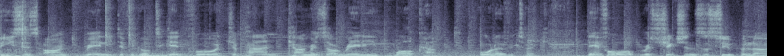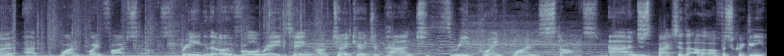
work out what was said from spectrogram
Visas aren't really difficult to get for Japan. Cameras are really welcomed all over Tokyo. Therefore, restrictions are super low at 1.5 stars, bringing the overall rating of Tokyo, Japan to 3.1 stars. And just back to the other office quickly,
